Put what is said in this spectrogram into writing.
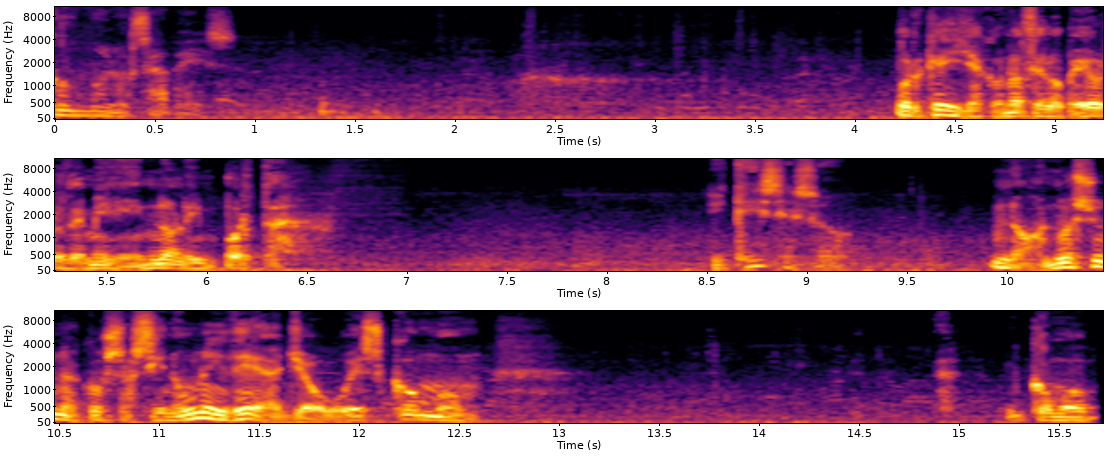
¿Cómo lo sabes? Porque ella conoce lo peor de mí y no le importa. ¿Y qué es eso? No, no es una cosa, sino una idea, Joe. Es como... como...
